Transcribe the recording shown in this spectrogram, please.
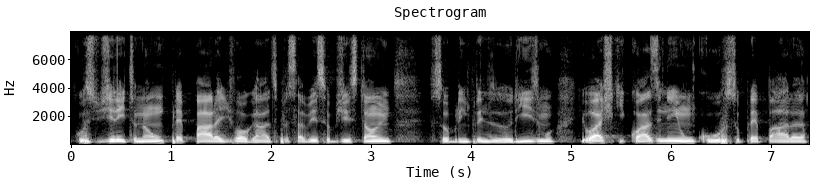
O curso de direito não prepara advogados para saber sobre gestão, sobre empreendedorismo. Eu acho que quase nenhum curso prepara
